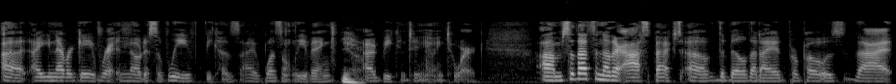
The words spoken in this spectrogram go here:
uh, I never gave written notice of leave because I wasn't leaving. Yeah. I would be continuing to work. Um, so that's another aspect of the bill that I had proposed that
